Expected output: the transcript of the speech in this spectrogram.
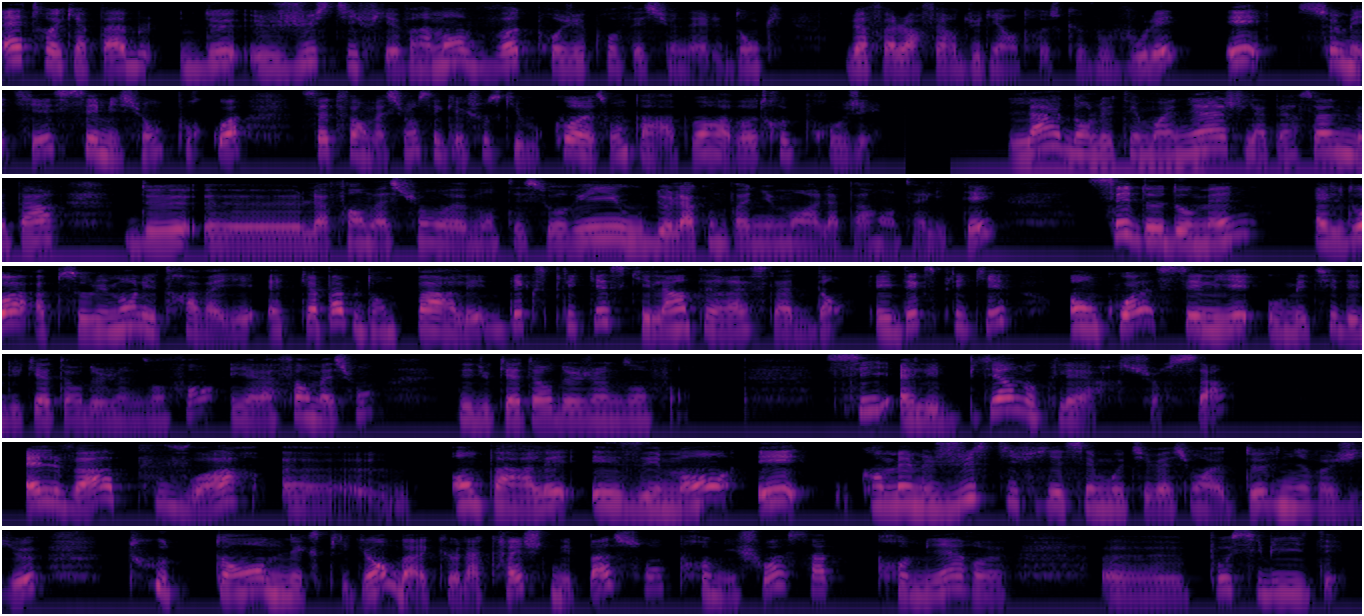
être capable de justifier vraiment votre projet professionnel. Donc, il va falloir faire du lien entre ce que vous voulez et ce métier, ces missions, pourquoi cette formation, c'est quelque chose qui vous correspond par rapport à votre projet? Là, dans le témoignage, la personne me parle de euh, la formation euh, Montessori ou de l'accompagnement à la parentalité. Ces deux domaines, elle doit absolument les travailler, être capable d'en parler, d'expliquer ce qui l'intéresse là-dedans et d'expliquer en quoi c'est lié au métier d'éducateur de jeunes enfants et à la formation d'éducateur de jeunes enfants. Si elle est bien au clair sur ça, elle va pouvoir euh, en parler aisément et quand même justifier ses motivations à devenir JE tout en expliquant bah, que la crèche n'est pas son premier choix, sa première euh, possibilité.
